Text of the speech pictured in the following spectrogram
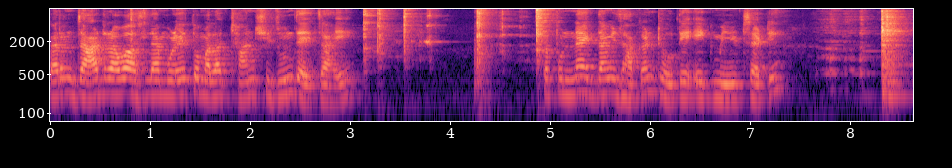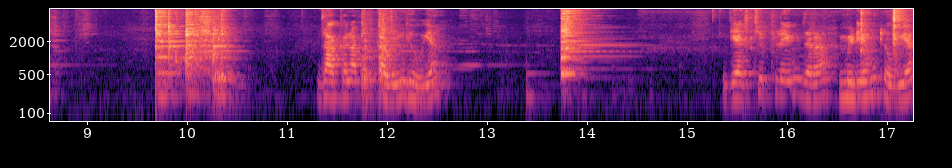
कारण जाड रवा असल्यामुळे तो मला छान शिजून द्यायचा आहे. तर पुन्हा एकदा मी झाकण ठेवते एक मिनिटसाठी. झाकण आपण काढून घेऊया. गॅसची फ्लेम जरा मिडियम ठेवूया.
